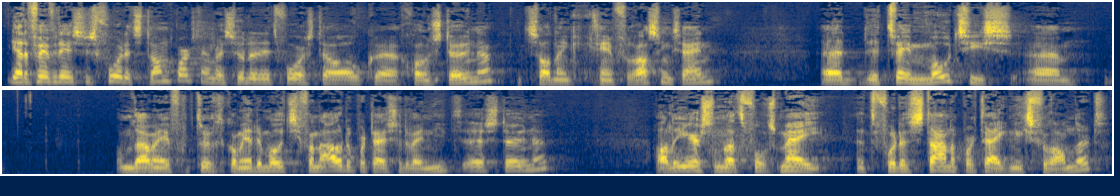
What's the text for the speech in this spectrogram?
ja, de VVD is dus voor dit standpunt en wij zullen dit voorstel ook gewoon steunen. Het zal denk ik geen verrassing zijn. de twee moties, om daarmee even op terug te komen. Ja, de motie van de oude partij zullen wij niet steunen. Allereerst omdat volgens mij het voor de staande praktijk niks verandert.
